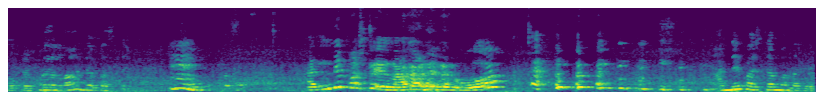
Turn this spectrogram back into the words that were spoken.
సూపర్. ఎప్పుడు తిన్నా ఇదే ఫస్ట్. అన్ని ఫస్ట్ నాకు నువ్వు? అన్నీ ఫస్ట్ టైం మన దగ్గర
